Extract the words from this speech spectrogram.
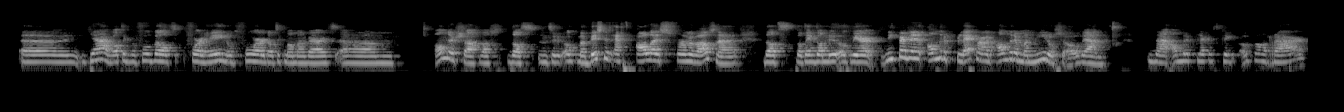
Eh, ja, wat ik bijvoorbeeld voorheen of voordat ik mama werd ehm, anders zag, was dat natuurlijk ook mijn business echt alles voor me was. Nou, dat, dat heeft dan nu ook weer niet per se een andere plek, maar een andere manier of zo. Ja, naar andere plekken, dat klinkt ook wel raar.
